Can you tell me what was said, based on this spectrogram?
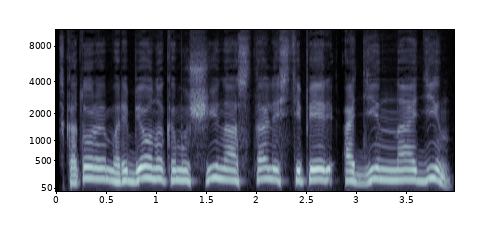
с которым ребенок и мужчина остались теперь один на один,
